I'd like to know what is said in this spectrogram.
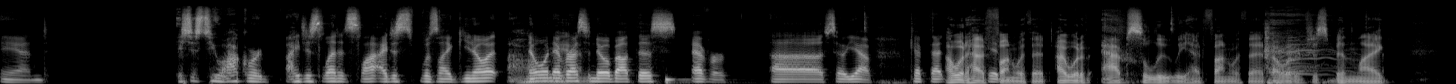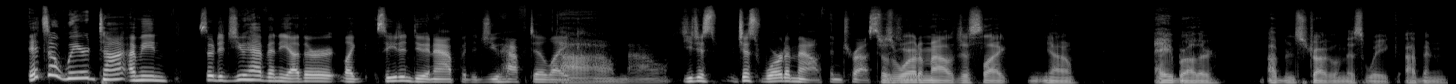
and it's just too awkward. I just let it slide. I just was like, you know what? no Oh, one ever has to know about this ever. Uh, so yeah, kept that. I would have had hidden. fun with it. I would have absolutely had fun with it. I would have just been like, It's a weird time. I mean, so did you have any other like? So you didn't do an app, but did you have to like? oh no. you just just word of mouth and trust. just word of mouth, just like, you know, hey, brother, I've been struggling this week. I've been,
